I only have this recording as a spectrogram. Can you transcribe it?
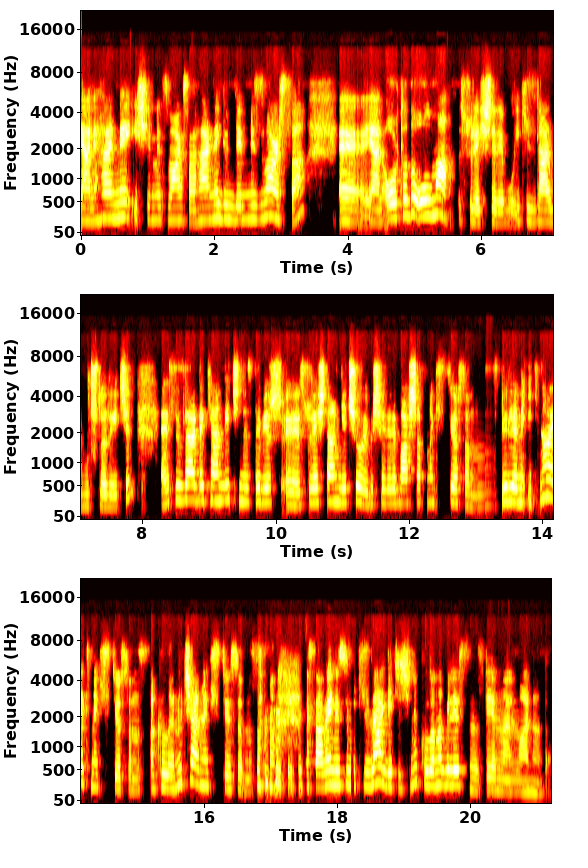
Yani her ne işimiz varsa, her ne gündemimiz varsa e, yani ortada olma süreçleri bu ikizler burçları için. E, sizler de kendi içinizde bir e, süreçten geçiyor ve bir şeyleri başlatmak istiyorsanız, birilerini ikna etmek istiyorsanız, akıllarını çelmek istiyorsanız mesela Venüs'ün ikizler geçişini kullanabilirsiniz genel manada manada.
